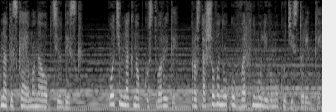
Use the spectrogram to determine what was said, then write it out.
Натискаємо на опцію Диск. Потім на кнопку Створити, розташовану у верхньому лівому куті сторінки.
